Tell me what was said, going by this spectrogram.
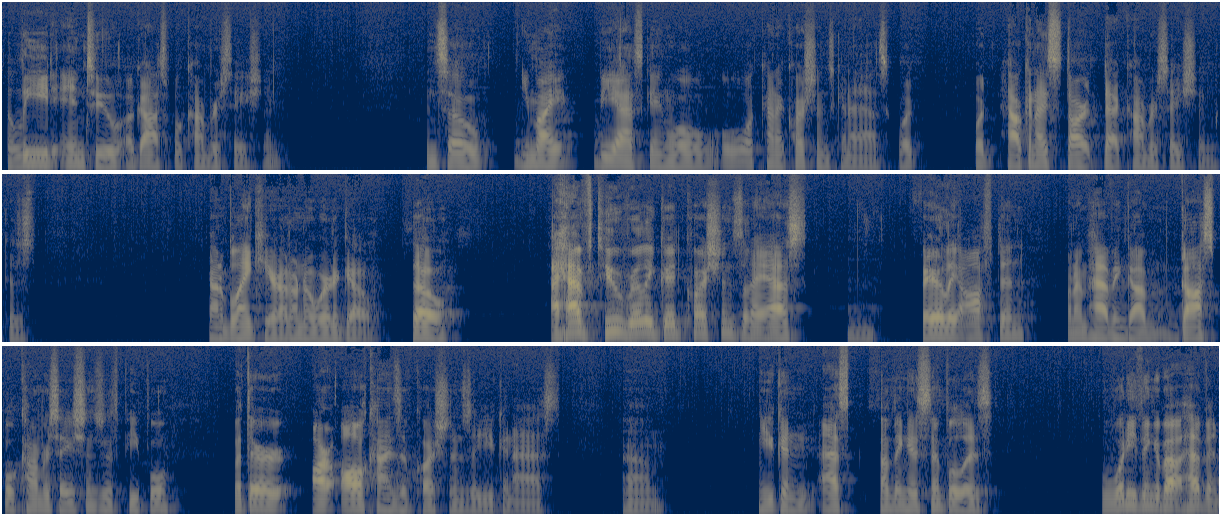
to lead into a gospel conversation. And so you might be asking, well, what kind of questions can I ask? What, what, how can I start that conversation? Because kind of blank here. I don't know where to go. So I have two really good questions that I ask fairly often when I'm having go- gospel conversations with people. But there are all kinds of questions that you can ask. Um, you can ask something as simple as, What do you think about heaven?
